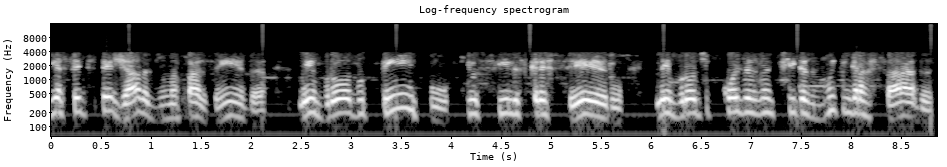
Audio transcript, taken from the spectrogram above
ia ser despejada de uma fazenda, lembrou do tempo que os filhos cresceram, lembrou de coisas antigas muito engraçadas.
